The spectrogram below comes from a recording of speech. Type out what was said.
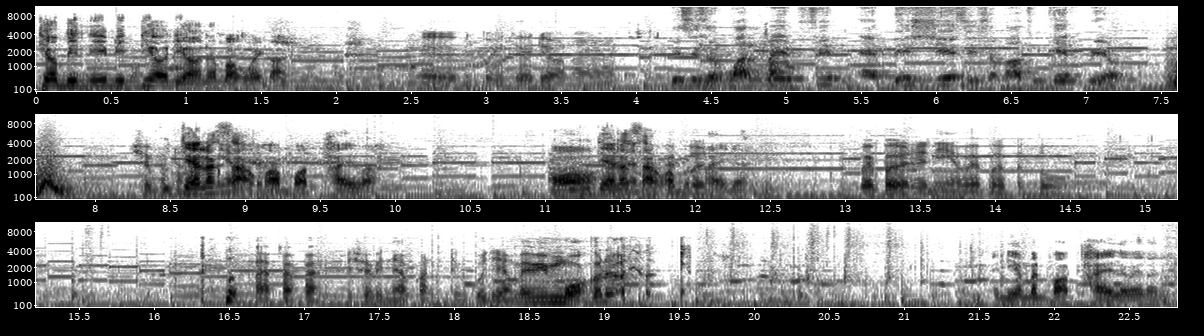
เที่ยวบินนี้บินเที่ยวเดียวนะบอกไว้ก่อน เออเป็นตั๋วเที่ยวเดียวนะ This is a one-way trip and this shit is about to get real. ช่วยกุญแจรักษาความปลอดภัยว่ะอ๋อกุญแจรักษาความปลอดภัยด้วยไว้เปิดไอ้นี่ไว้เปิดประตู ไปไปไปไปช่วยพี่แนวก่อน ถึงกูจะยังไม่มีหมวกก็เด้ออันเนี้ยมันปลอดภัยแล้วเว้ยตอนนี้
